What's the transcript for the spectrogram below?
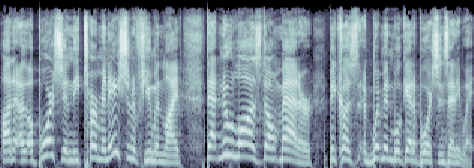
on uh, abortion, the termination of human life, that new laws don't matter because women will get abortions anyway.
